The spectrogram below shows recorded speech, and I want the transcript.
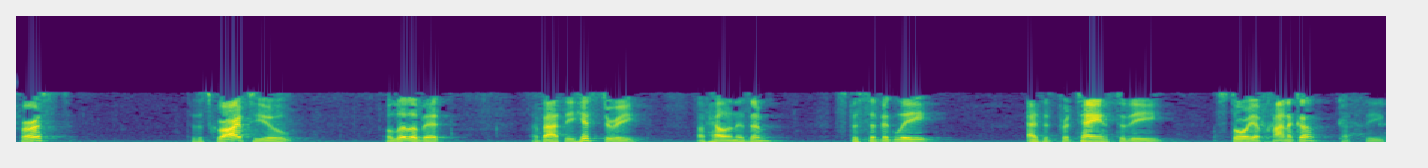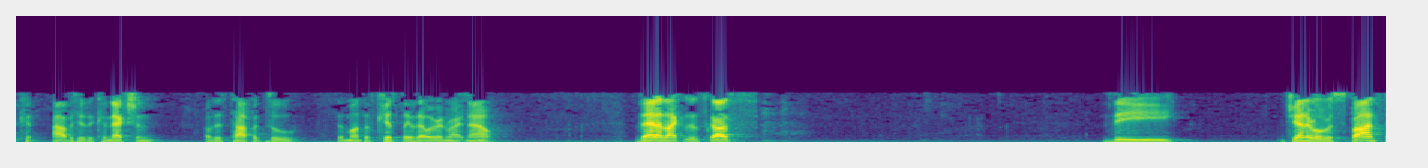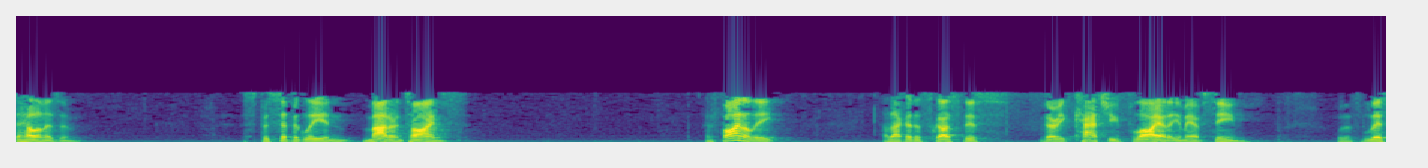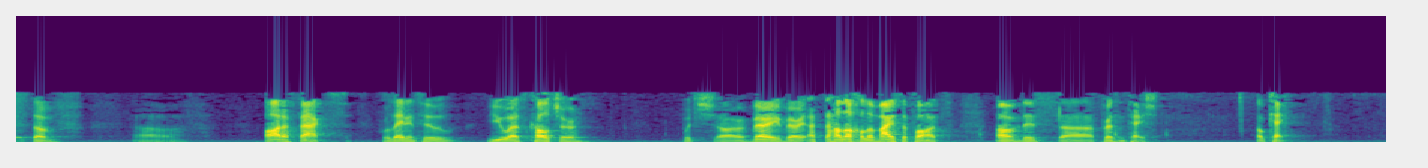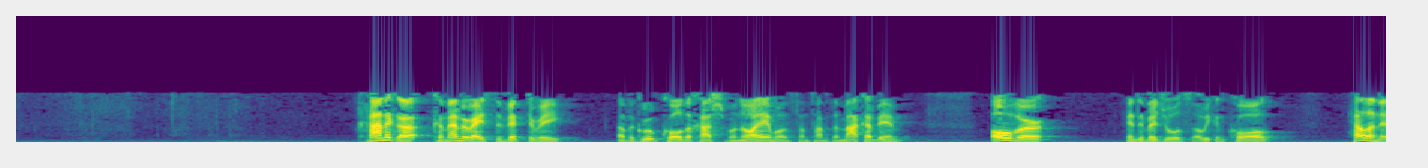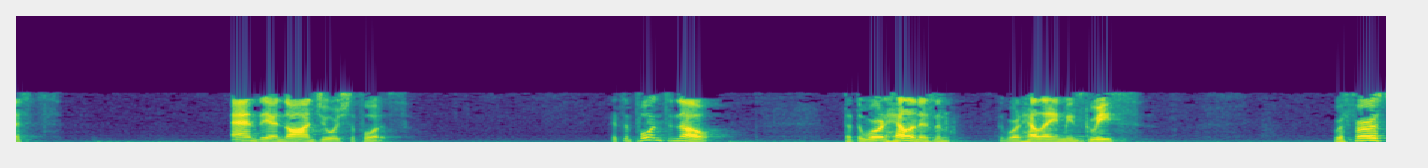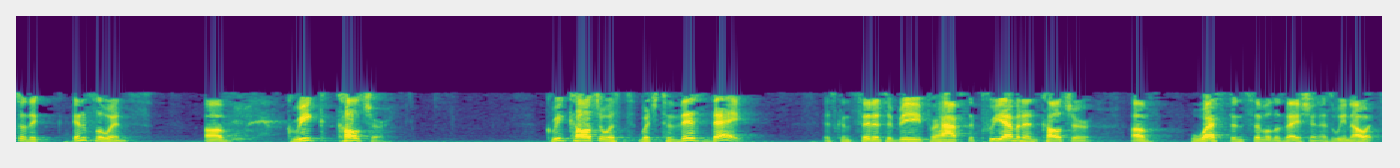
First, to describe to you a little bit about the history of Hellenism, specifically as it pertains to the story of Hanukkah. That's the obviously the connection of this topic to the month of Kislev that we're in right now. Then I'd like to discuss the general response to Hellenism, specifically in modern times. And finally, I'd like to discuss this very catchy flyer that you may have seen with its list of uh, artifacts relating to U.S. culture, which are very, very, that's the halacha lemaisa part of this uh, presentation. Okay. Hanukkah commemorates the victory of a group called the Chashmonoim, or sometimes the Maccabim, over individuals, or we can call Hellenists, and their non-Jewish supporters. It's important to know that the word Hellenism, the word Hellene means Greece, refers to the influence of Greek culture Greek culture, was, which to this day is considered to be perhaps the preeminent culture of Western civilization as we know it,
